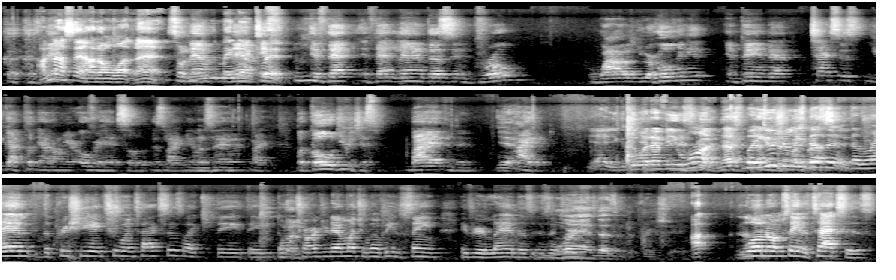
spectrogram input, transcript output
Cause, 'cause I'm now- not saying I don't want land. so now, make now that clear. if, if that if that land doesn't grow while you're holding it and paying that taxes, you got to put that on your overhead. So it's like you know what I'm mm-hmm. saying. Like, but gold you could just buy it and then Yeah. hide it. Yeah, you can do whatever you want. That's. But that's usually, much what I doesn't the land depreciate you in taxes? Like they, they don't No. charge you that much. It won't be the same if your land doesn't isn't worth. Land doesn't depreciate. I, no. Well, no, I'm saying the taxes.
